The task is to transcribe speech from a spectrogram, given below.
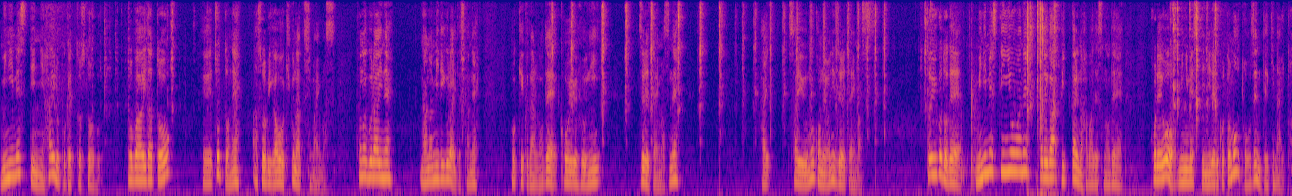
ミニメスティンに入るポケットストーブの場合だと、えー、ちょっとね、遊びが大きくなってしまいます。このぐらいね、7ミリぐらいですかね、大きくなるので、こういう風にずれちゃいますね。はい。左右もこのようにずれちゃいます。ということで、ミニメスティン用はね、これがぴったりの幅ですので、これをミニメスティンに入れることも当然できないと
